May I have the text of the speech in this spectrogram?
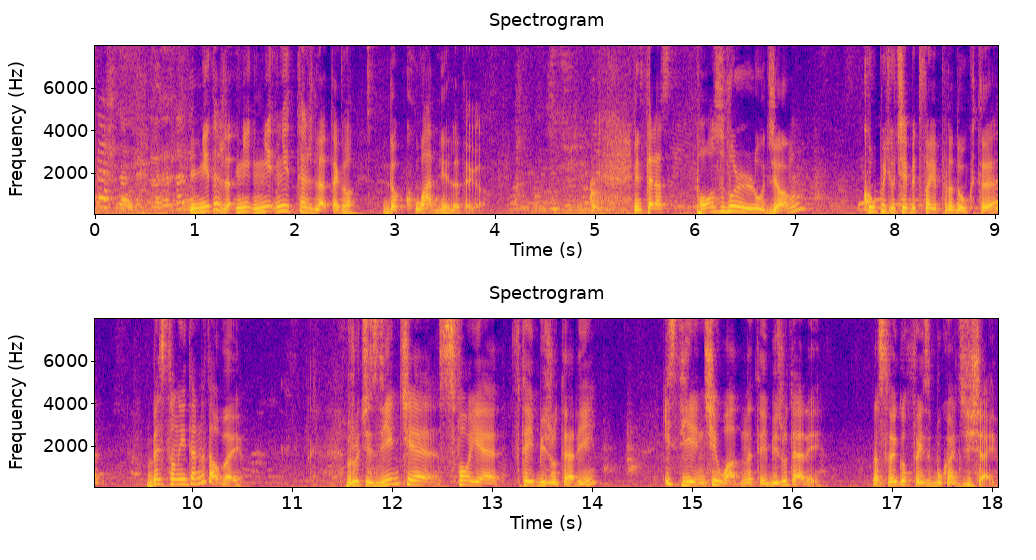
Też dlatego, Nie też, nie, nie, nie też dlatego. Dokładnie dlatego. Więc teraz pozwól ludziom kupić u Ciebie Twoje produkty bez strony internetowej. Wrzuć zdjęcie swoje w tej biżuterii i zdjęcie ładne tej biżuterii na swojego Facebooka dzisiaj.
